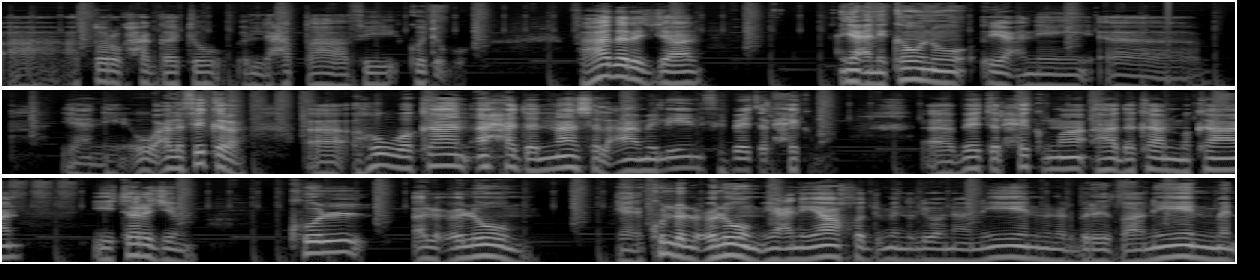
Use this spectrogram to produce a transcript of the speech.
آه، الطرق حقته اللي حطها في كتبه. فهذا الرجال يعني كونه يعني يعني وعلى فكرة هو كان أحد الناس العاملين في بيت الحكمة. بيت الحكمة هذا كان مكان يترجم كل العلوم يعني كل العلوم يعني ياخذ من اليونانيين من البريطانيين من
